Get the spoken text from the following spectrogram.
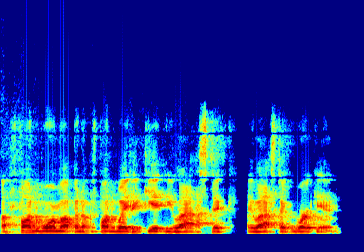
a fun warm up and a fun way to get elastic elastic work in.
